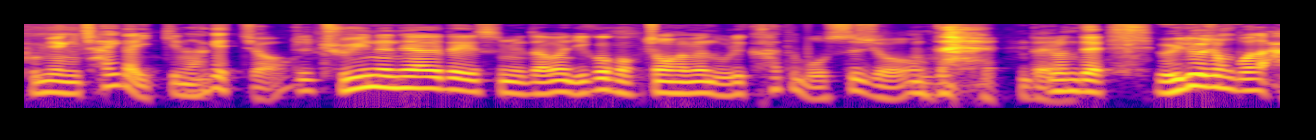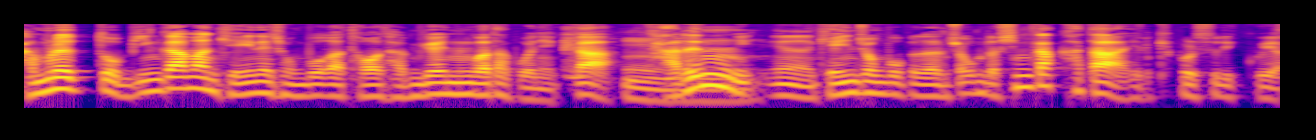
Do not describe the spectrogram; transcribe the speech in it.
분명히 차이가 있기는 하겠죠. 주의는 해야 되겠습니다만 이거 걱정하면 우리 카드 못 쓰죠. 네. 네. 그런데 의료 정보는 아무래도 또 민감한 개인의 정보가 더 담겨 있는 거다 보니까 음. 다른 예, 개인 정보보다는 조금 더 심각하다 이렇게 볼 수도 있고요.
